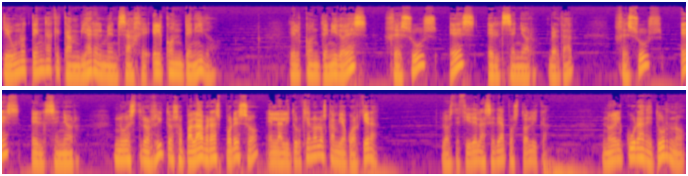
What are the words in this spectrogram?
que uno tenga que cambiar el mensaje, el contenido. El contenido es Jesús es el Señor, ¿verdad? Jesús es el Señor. Nuestros ritos o palabras, por eso, en la liturgia no los cambia cualquiera los decide la sede apostólica, no el cura de turno,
